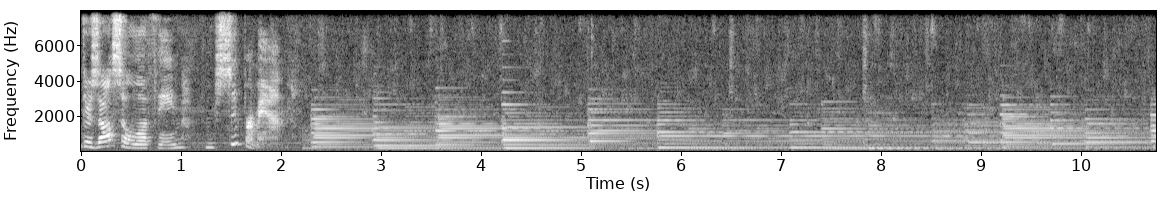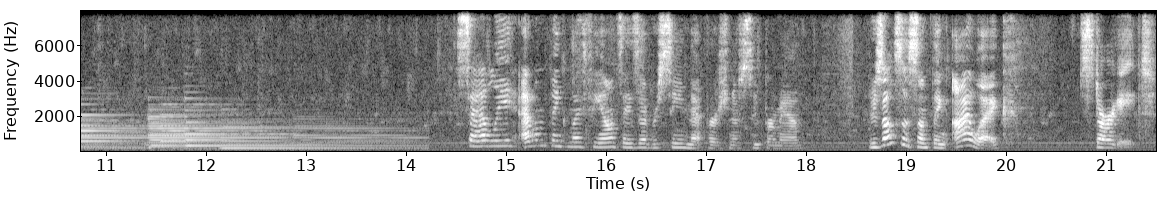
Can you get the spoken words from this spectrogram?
There's also a love theme from Superman. Sadly, I don't think my fiance's ever seen that version of Superman. There's also something I like, Stargate.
